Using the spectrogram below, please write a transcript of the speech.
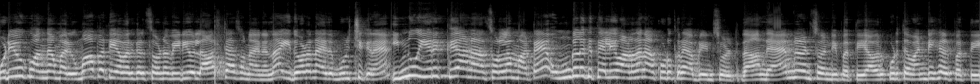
முடிவுக்கு வந்த மாதிரி உமாபதி அவர்கள் சொன்ன வீடியோ லாஸ்டா சொன்ன என்னன்னா இதோட நான் இதை முடிச்சுக்கிறேன். இன்னும் இருக்கு ஆனா நான் சொல்ல மாட்டேன். உங்களுக்கு தெளிவானதை நான் கொடுக்குறேன் அப்படின்னு சொல்லிட்டு தான் அந்த ஆம்புலன்ஸ் வண்டி பற்றி அவர் கொடுத்த வண்டிகள் பற்றி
